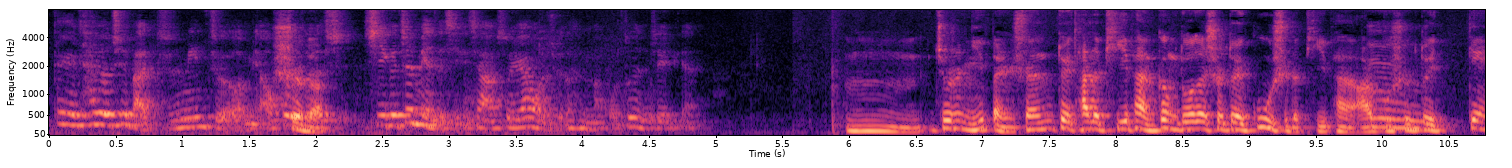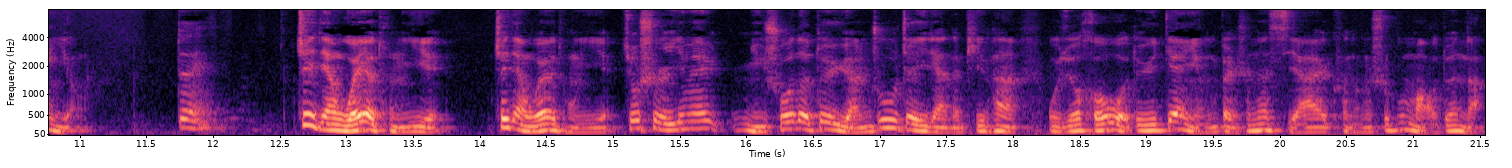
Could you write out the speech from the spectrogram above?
但是他又却把殖民者描绘的是是一个正面的形象，所以让我觉得很矛盾这一点。嗯，就是你本身对他的批判更多的是对故事的批判，而不是对电影。对，这点我也同意。这点我也同意，就是因为你说的对原著这一点的批判，我觉得和我对于电影本身的喜爱可能是不矛盾的，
